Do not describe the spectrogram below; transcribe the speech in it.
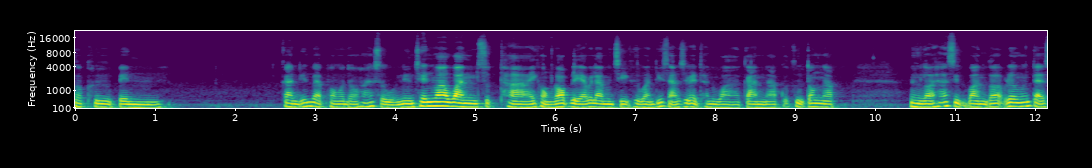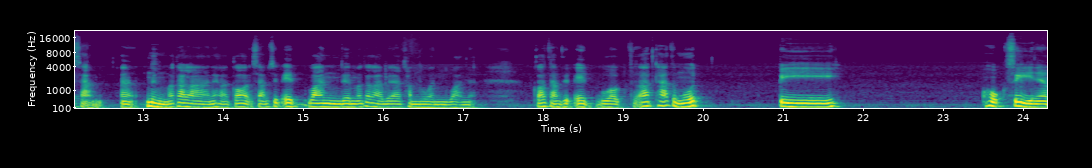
ก็คือเป็น การยื่นแบบพองด50หนึ่งเช่นว่าวันสุดท้ายของรอบระยะเวลาบัญชีคือวันที่ 31ธันวาการนับก็คือต้องนับ 150 วันก็เริ่มตั้งแต่3อะ1มกรานะคะ ก็ 31 วันเดือนมกราเวลาคำนวณวันอะก็ 31 บวกถ้าถ้าสมมุติปี 64 เนี่ย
